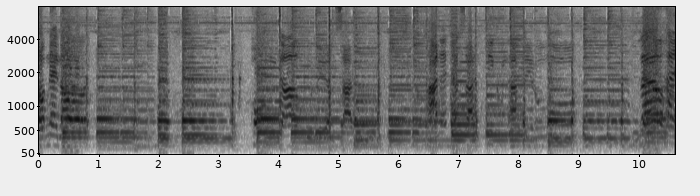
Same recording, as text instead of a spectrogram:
สอบแน่นอนผมจะพูดเรื่องสัตว์อาณาจักสัตว์ที่คุณอาจไม่รู้ แล้วให้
